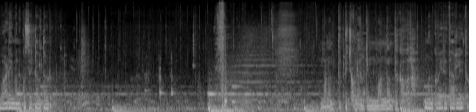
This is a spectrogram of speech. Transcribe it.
వాడే మనకు సెట్ అవుతాడు. మందంత కావాలా? మనకు వేరే దారి లేదు.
